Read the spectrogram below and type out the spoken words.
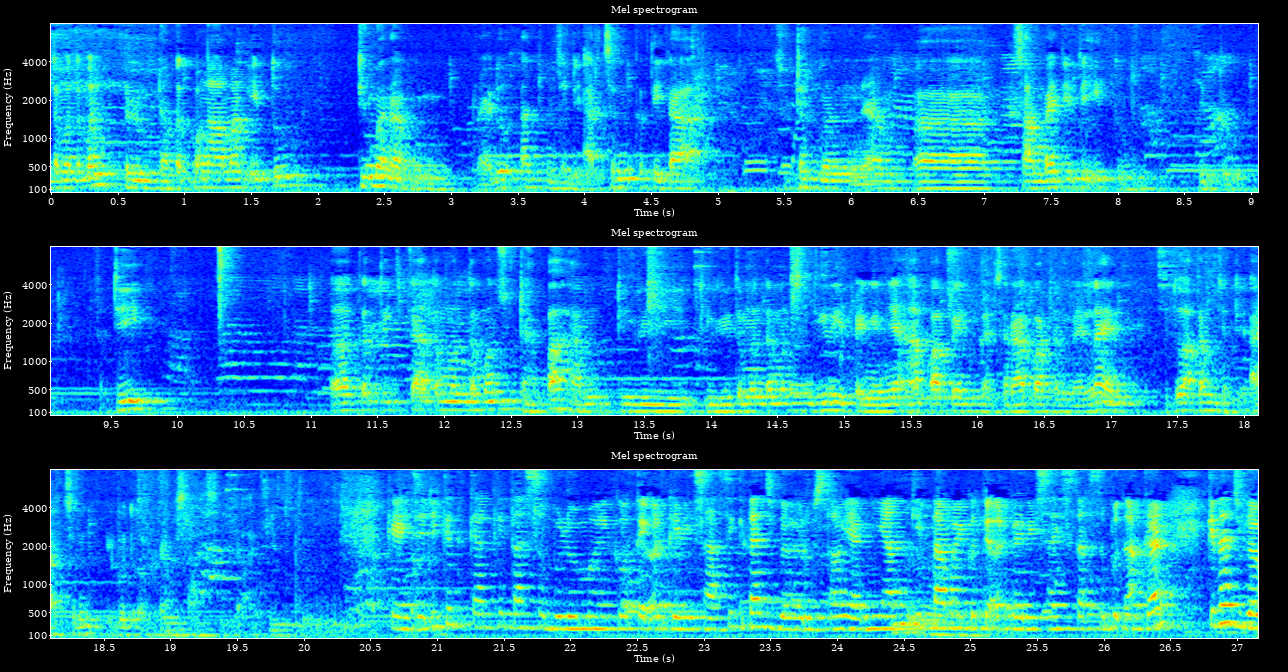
teman-teman belum dapat pengalaman itu di mana pun. Nah itu kan menjadi urgent ketika sudah men, uh, sampai titik itu gitu. Jadi uh, ketika teman-teman sudah paham diri diri teman-teman sendiri pengennya apa pengen belajar apa dan lain-lain itu akan menjadi urgent ikut organisasi Oke, jadi ketika kita sebelum mengikuti organisasi, kita juga harus tahu ya niat kita Hmm. mengikuti organisasi tersebut agar kita juga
